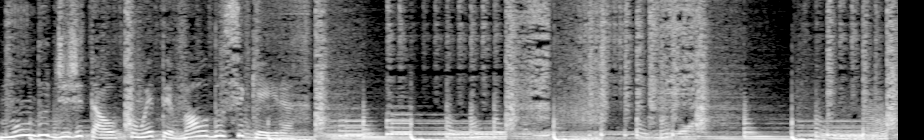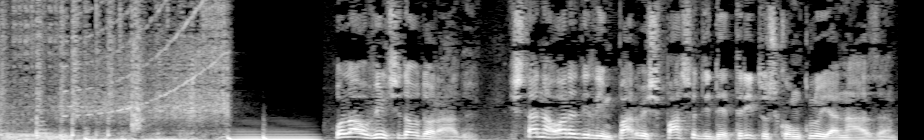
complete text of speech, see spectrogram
Mundo Digital com Etevaldo Siqueira. Olá, ouvinte da Eldorado. Está na hora de limpar o espaço de detritos, conclui a NASA.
